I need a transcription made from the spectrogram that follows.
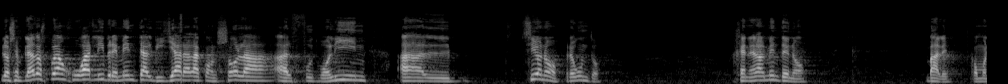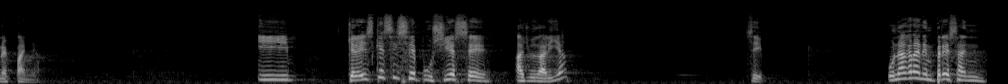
los empleados puedan jugar libremente al billar, a la consola, al futbolín, al... ¿Sí o no? Pregunto. Generalmente no. Vale, como en España. ¿Y creéis que si se pusiese ayudaría? Sí. Una gran empresa en,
